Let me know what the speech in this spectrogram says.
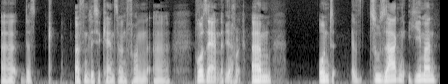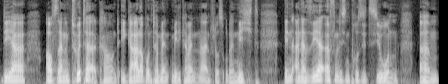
äh, das öffentliche Canceln von äh, Roseanne. Ja. Ähm, und äh, zu sagen, jemand, der auf seinem Twitter-Account, egal ob unter Men- Medikamenteneinfluss oder nicht, in einer sehr öffentlichen Position ähm,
